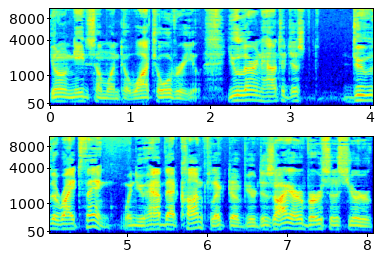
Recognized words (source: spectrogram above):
You don't need someone to watch over you. You learn how to just do the right thing. When you have that conflict of your desire versus your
